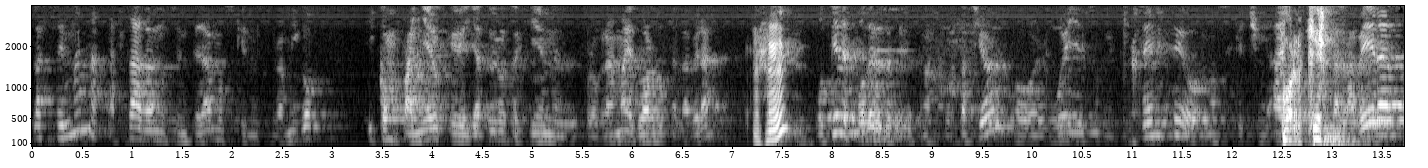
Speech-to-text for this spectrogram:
la semana pasada nos enteramos que nuestro amigo y compañero que ya tuvimos aquí en el programa, Eduardo Talavera, Ujú. o tiene poderes de teletransportación, o el güey es omnipresente, o no sé qué chingada. ¿Por qué? Talaveras,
